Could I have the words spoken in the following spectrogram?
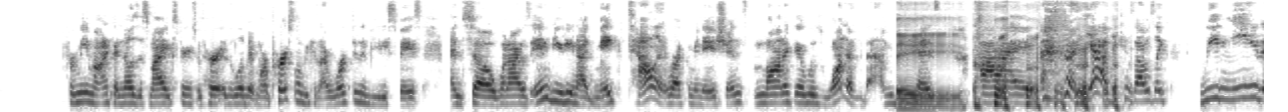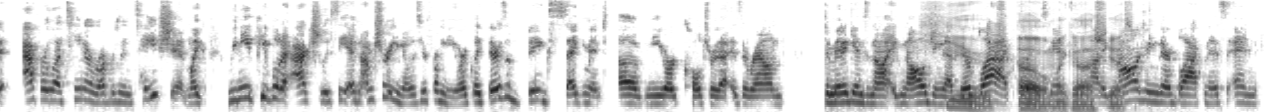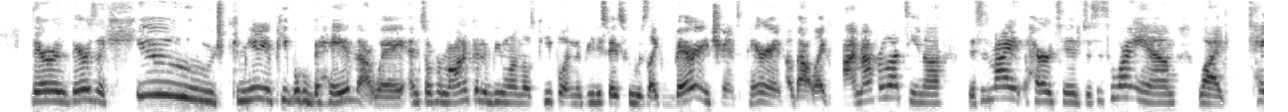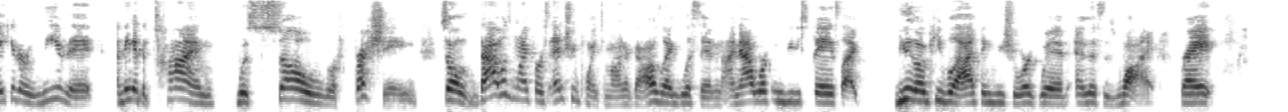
for me, Monica knows this. My experience with her is a little bit more personal because I worked in the beauty space. And so when I was in beauty and I'd make talent recommendations, Monica was one of them because hey. I, yeah, because I was like, we need Afro Latina representation. Like we need people to actually see, and I'm sure you know this, you're from New York. Like there's a big segment of New York culture that is around Dominicans not acknowledging that Huge. they're black. Oh my gosh. Not acknowledging yes. their blackness. And there is there's a huge community of people who behave that way. And so for Monica to be one of those people in the beauty space who was like very transparent about like, I'm Afro Latina, this is my heritage, this is who I am, like take it or leave it. I think at the time was so refreshing. So that was my first entry point to Monica. I was like, listen, I now work in the beauty space. Like, these are the people that I think we should work with, and this is why, right?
